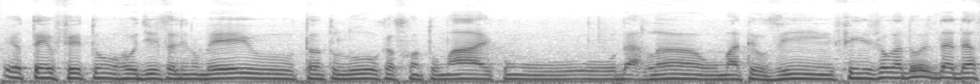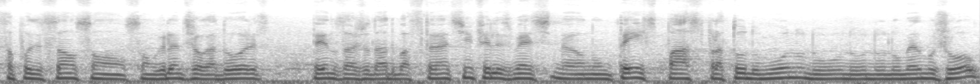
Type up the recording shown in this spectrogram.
Eu tenho feito um rodízio ali no meio, tanto o Lucas quanto o Maicon, o Darlan, o Mateuzinho, enfim, jogadores dessa posição são, são grandes jogadores, têm nos ajudado bastante. Infelizmente não, não tem espaço para todo mundo no, no, no, mesmo jogo,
